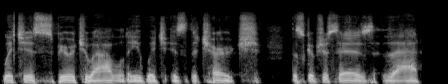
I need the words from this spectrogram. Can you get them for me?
which is spirituality, which is the church. The scripture says that,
